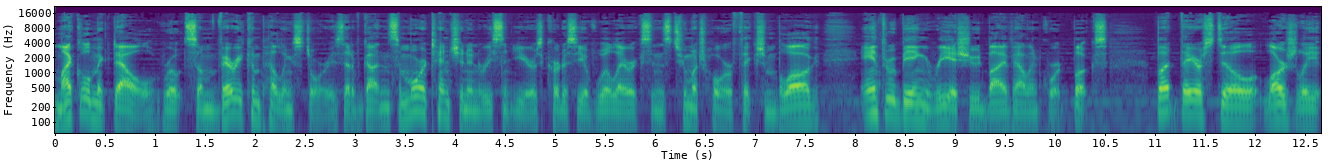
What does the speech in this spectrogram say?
Michael McDowell wrote some very compelling stories that have gotten some more attention in recent years, courtesy of Will Errickson's Too Much Horror Fiction blog and through being reissued by Valancourt Books, but they are still largely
